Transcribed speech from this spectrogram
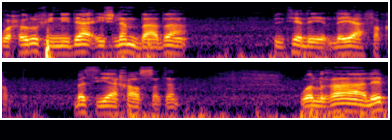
وحروف النداء إجلم بابا بتيلي ليا فقط. بس يا خاصة. والغالب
